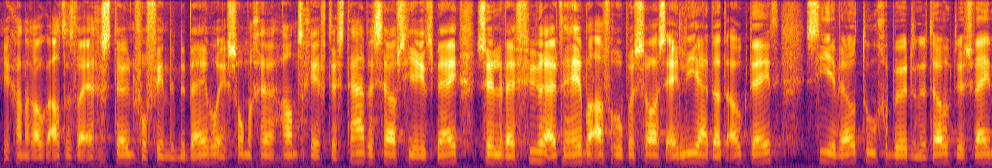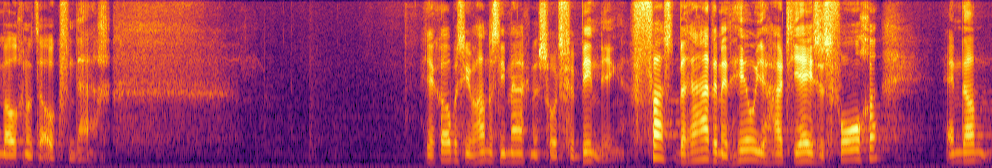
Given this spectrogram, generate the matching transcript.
Je kan er ook altijd wel ergens steun voor vinden in de Bijbel. In sommige handschriften staat er zelfs hier iets bij. Zullen wij vuur uit de hemel afroepen zoals Elia dat ook deed? Zie je wel, toen gebeurde het ook, dus wij mogen het ook vandaag. Jacobus en Johannes die maken een soort verbinding. Vastberaden met heel je hart Jezus volgen. En dan,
